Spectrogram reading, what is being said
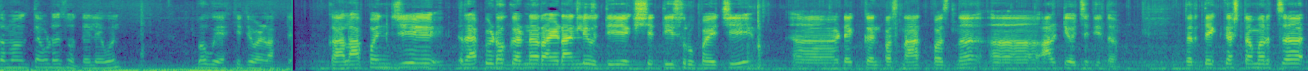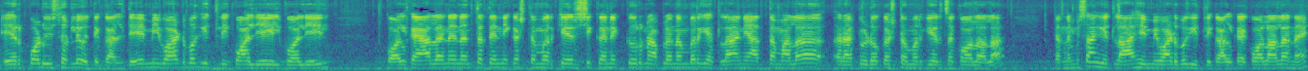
तर मग तेवढंच होते लेवल बघूया किती वेळ लागते काल आपण जी रॅपिडो कडनं राईड आणली होती एकशे तीस रुपयाची डेक्कन पासन आतपासनं आरटीओच्या तिथं. तर ते कस्टमरचं एअरपोर्ट विसरले होते काल ते. मी वाट बघितली कॉल येईल कॉल येईल. कॉल काय आला नाही नंतर त्यांनी कस्टमर केअरशी कनेक्ट करून आपला नंबर घेतला आणि आता मला रॅपिडो कस्टमर केअरचा कॉल आला. त्यांना मी सांगितलं आहे मी वाट बघितली काल काय कॉल आला नाही.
